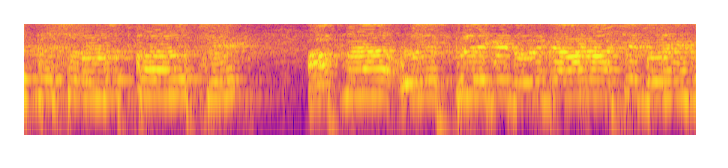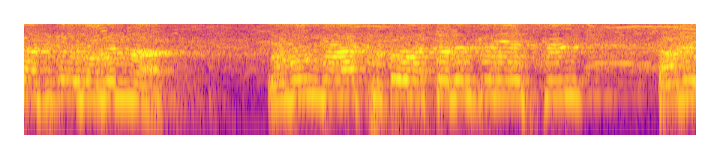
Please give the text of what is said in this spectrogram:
উদ্দেশ্যে অনুরোধ করা হচ্ছে, আপনারা ওয়েব পুলে যে দড়ি চালানো আছে, দড়ির কাছে কেউ যাবেন না। এবং যারা ছোট বাচ্চাদেরকে নিয়ে এসছেন, তাদের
